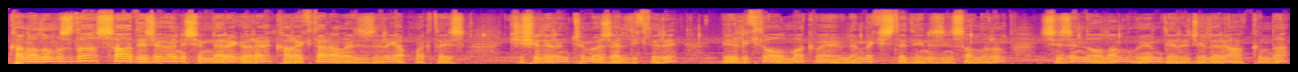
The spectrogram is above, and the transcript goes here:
kanalımızda sadece ön isimlere göre karakter analizleri yapmaktayız. Kişilerin tüm özellikleri, birlikte olmak ve evlenmek istediğiniz insanların sizinle olan uyum dereceleri hakkında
